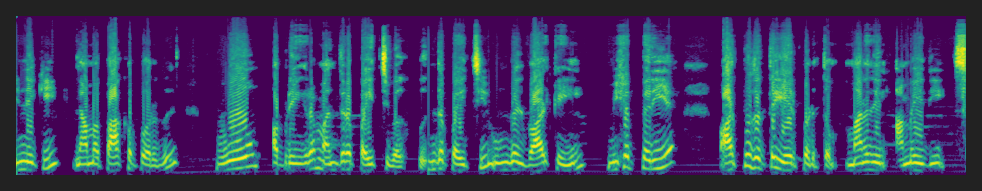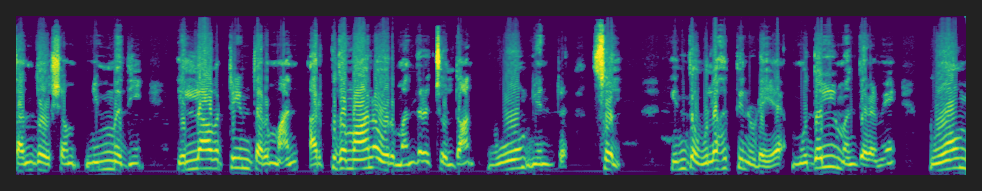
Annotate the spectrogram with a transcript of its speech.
இன்னைக்கு நாம பார்க்க போறது ஓம் அப்படிங்கிற மந்திர பயிற்சி வகுப்பு. இந்த பயிற்சி உங்கள் வாழ்க்கையில் மிகப்பெரிய அற்புதத்தை ஏற்படுத்தும். மனதில் அமைதி சந்தோஷம் நிம்மதி எல்லாவற்றையும் தரும் அற்புதமான ஒரு மந்திர சொல் தான் ஓம் என்ற சொல். இந்த உலகத்தினுடைய முதல் மந்திரமே ஓம்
